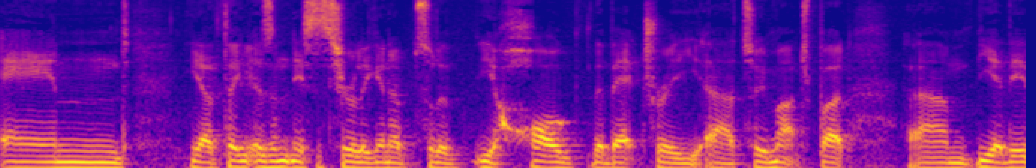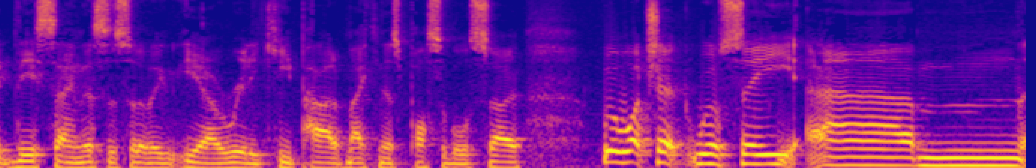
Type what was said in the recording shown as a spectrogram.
and yeah, I think isn't necessarily going to sort of yeah, hog the battery uh, too much. But um, yeah, they're, they're saying this is sort of a, yeah, a really key part of making this possible. So we'll watch it, we'll see. Um,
